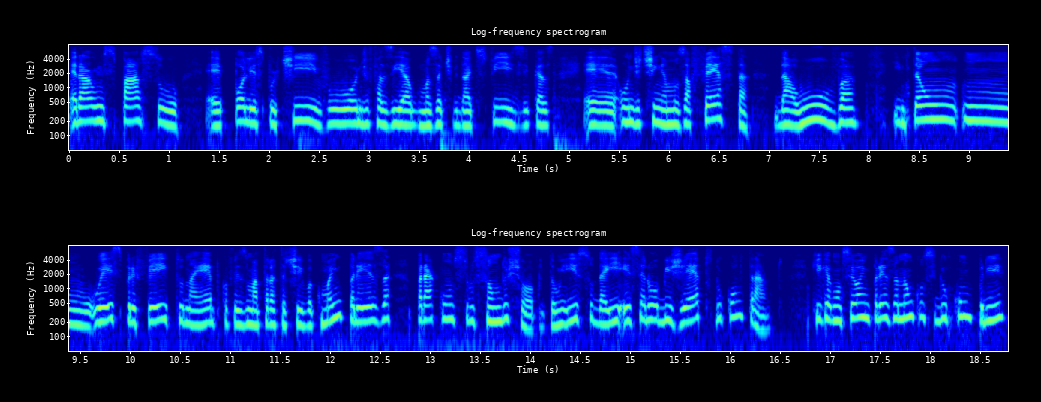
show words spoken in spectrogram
era um espaço é, poliesportivo, onde fazia algumas atividades físicas, é, onde tínhamos a festa da uva. Então, um- o ex-prefeito, na época, fez uma tratativa com uma empresa para a construção do shopping. Então, isso daí, esse era o objeto do contrato. O que, que aconteceu? A empresa não conseguiu cumprir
